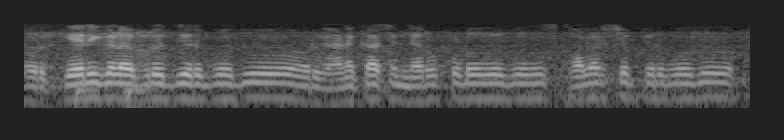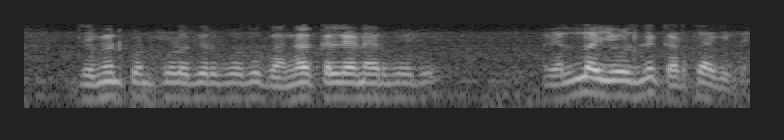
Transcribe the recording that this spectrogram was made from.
ಅವ್ರ ಕೇರಿಗಳ ಅಭಿವೃದ್ಧಿ ಇರ್ಬೋದು, ಅವ್ರಿಗೆ ಹಣಕಾಸಿನ ನೆರವು ಕೊಡೋದು ಇರ್ಬೋದು ಸ್ಕಾಲರ್ಶಿಪ್ ಇರ್ಬೋದು, ಜಮೀನು ಕೊಂಡ್ಕೊಳ್ಳೋದಿರ್ಬೋದು ಗಂಗಾ ಕಲ್ಯಾಣ ಇರ್ಬೋದು, ಎಲ್ಲ ಯೋಜನೆ ಕಟ್ತಾಗಿದೆ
